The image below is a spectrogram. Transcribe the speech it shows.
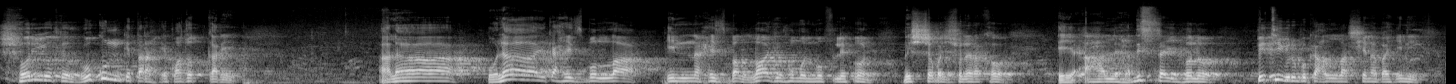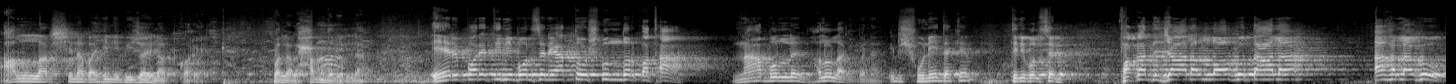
শরীয়তের রুকুনকে তারা হেফাজতকারী। আলা উলাইকা হিজবুল্লাহ, ইন্না হিজবাল্লাহি মুফলিহুন। বিশ্ববাসী শুনে রাখো এই আহলে হাদিসরাই হলো পৃথিবীর বুকে আল্লাহর সেনাবাহিনী আল্লাহর সেনাবাহিনী বিজয় লাভ করে। বলে আলহামদুলিল্লাহ। এরপরে তিনি বলছেন, এত সুন্দর কথা। না বললে ভালো লাগবে না। একটু শুনেই দেখেন। তিনি বলছেন ফকাত জাল আল্লাহ তাআলা আহলাহু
